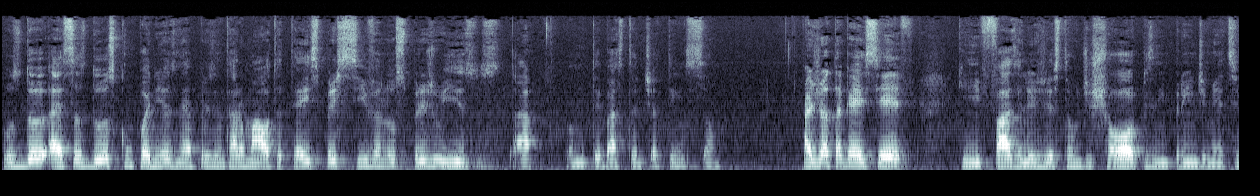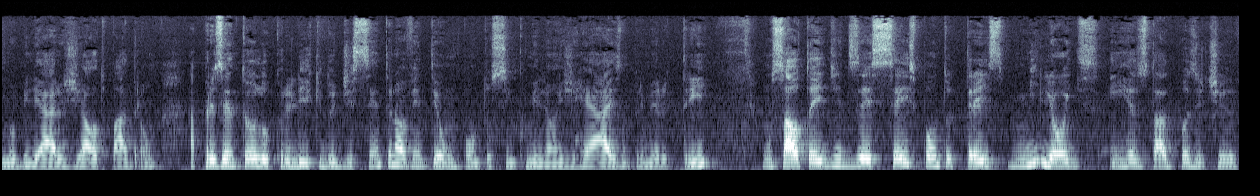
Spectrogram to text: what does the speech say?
Os do, essas duas companhias né, apresentaram uma alta até expressiva nos prejuízos. Tá? Vamos ter bastante atenção. A JHSF que faz ali gestão de shoppings e empreendimentos imobiliários de alto padrão, apresentou lucro líquido de 191,5 milhões de reais no primeiro tri, um salto aí de 16,3 milhões em resultado positivo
